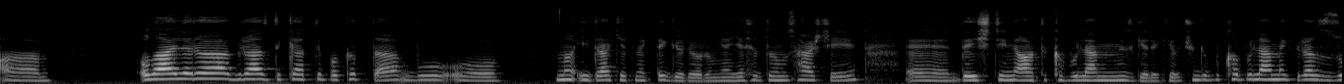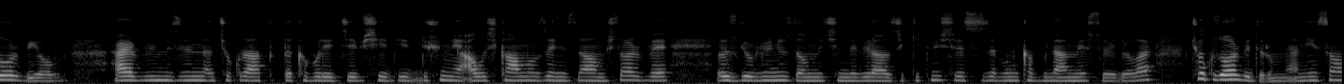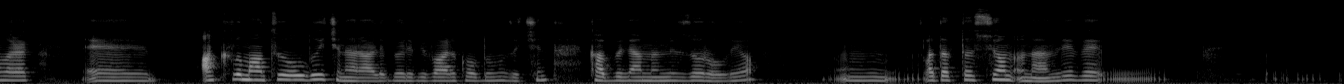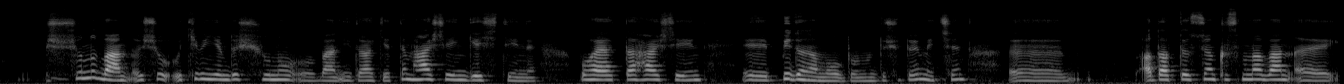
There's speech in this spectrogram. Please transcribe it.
Olaylara biraz dikkatli bakıp da bu bunu idrak etmekte görüyorum. Yani yaşadığımız her şeyi değiştiğini artık kabullenmemiz gerekiyor. Çünkü bu kabullenmek biraz zor bir yol. Her birimizin çok rahatlıkla kabul edeceği bir şey değil. Düşünün ya alışkanlığınızı elinizde almışlar ve özgürlüğünüz de onun içinde birazcık gitmiş ve size bunu kabullenmeyi söylüyorlar. Çok zor bir durum yani insan olarak e, aklı mantığı olduğu için herhalde böyle bir varlık olduğumuz için kabullenmemiz zor oluyor. Hmm, adaptasyon önemli ve şunu ben şu 2020'de şunu ben idrak ettim. Her şeyin geçtiğini, bu hayatta her şeyin e, bir dönem olduğunu düşündüğüm için adaptasyon kısmına ben e,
